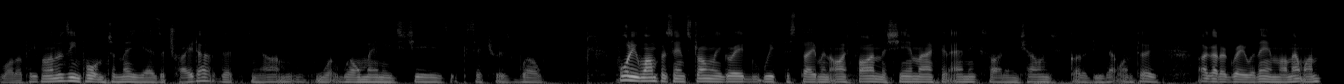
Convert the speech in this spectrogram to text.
a lot of people, and it's important to me as a trader that you know I'm well managed shares, etc. as well. 41% strongly agreed with the statement. I find the share market an exciting challenge. Got to do that one too. I got to agree with them on that one.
